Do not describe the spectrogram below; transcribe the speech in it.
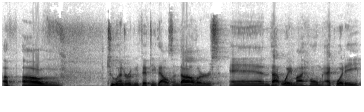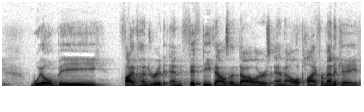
of, of $250,000, and that way my home equity will be $550,000 and I'll apply for Medicaid.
